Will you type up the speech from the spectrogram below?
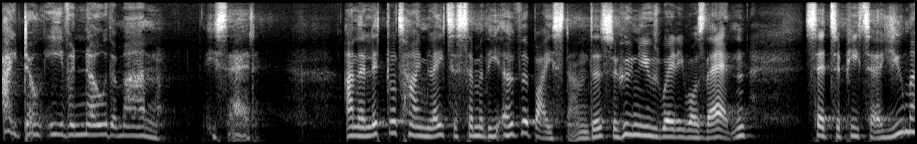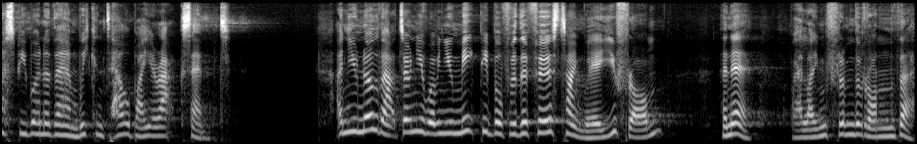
I don't even know the man, he said. And a little time later, some of the other bystanders, so who knew where he was then, said to Peter, You must be one of them. We can tell by your accent. And you know that, don't you? When you meet people for the first time, where are you from? And well, I'm from the Rhondda.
